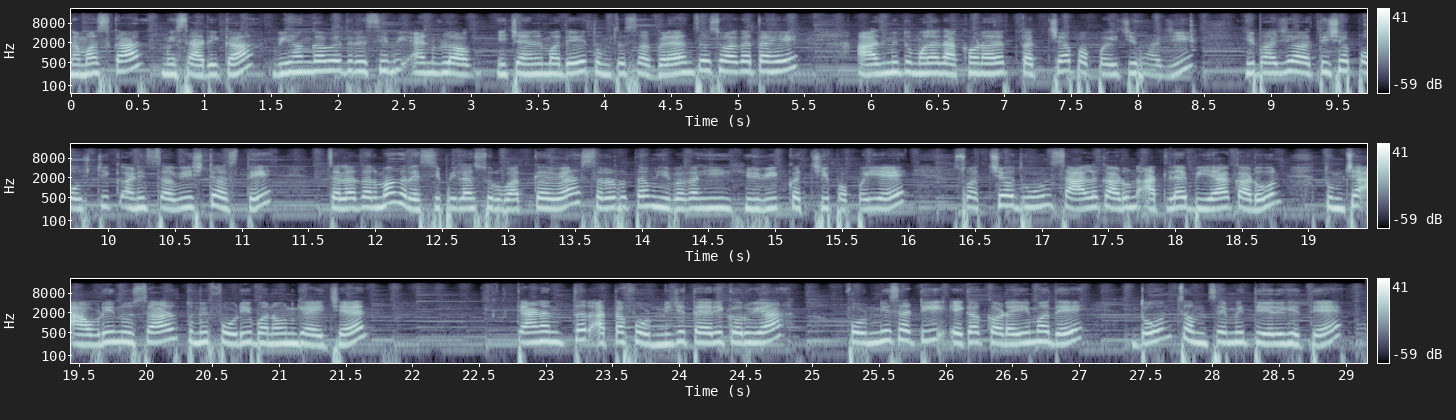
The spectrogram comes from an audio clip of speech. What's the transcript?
नमस्कार मी सारिका. विहंगावेद रेसिपी अँड व्लॉग या चॅनलमध्ये तुमचं सगळ्यांचं स्वागत आहे. आज मी तुम्हाला दाखवणार आहे कच्च्या पपईची भाजी. ही भाजी अतिशय पौष्टिक आणि चविष्ट असते. चला तर मग रेसिपीला सुरुवात करूया. सर्वप्रथम ही बघा ही हिरवी कच्ची पपई आहे. स्वच्छ धुवून साल काढून आतल्या बिया काढून तुमच्या आवडीनुसार तुम्ही फोडी बनवून घ्यायची आहेत. त्यानंतर आता फोडणीची तयारी करूया. फोडणीसाठी एका कढईमध्ये दोन चमचे मी तेल घेते. आहे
